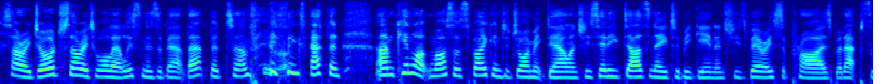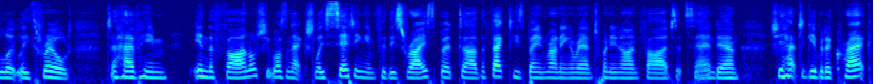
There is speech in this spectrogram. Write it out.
Sorry, George. Sorry to all our listeners about that, but um, these things happen. Um, Kinloch Moss has spoken to Joy McDowell, and she said he does need to begin, and she's very surprised but absolutely thrilled to have him in the final. She wasn't actually setting him for this race, but uh, the fact he's been running around 29 fives at Sandown, she had to give it a crack.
